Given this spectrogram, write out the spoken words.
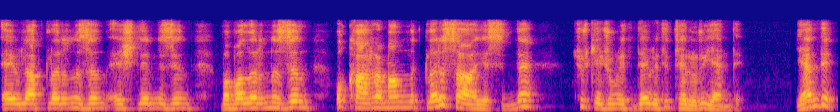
evlatlarınızın, eşlerinizin, babalarınızın o kahramanlıkları sayesinde Türkiye Cumhuriyeti Devleti terörü yendi. Yendi.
